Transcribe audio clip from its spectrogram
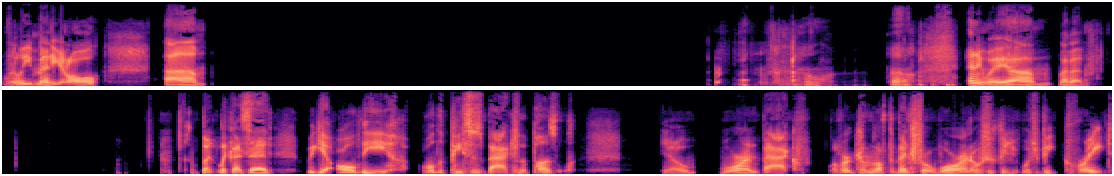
really many at all. Um, Oh. Anyway, um, my bad. But like I said, we get all the all the pieces back to the puzzle. You know, Warren back. LeVert comes off the bench for Warren, which would which would be great.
